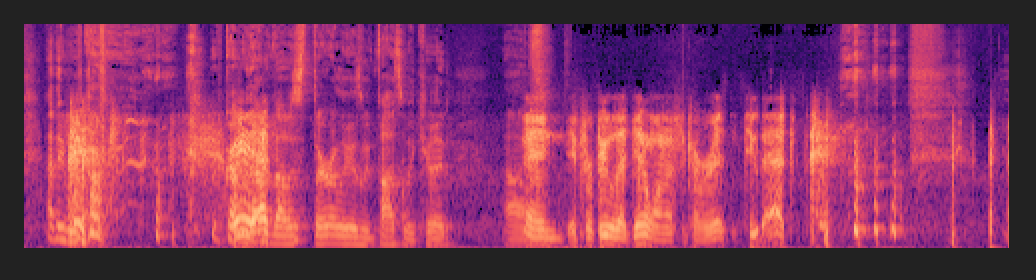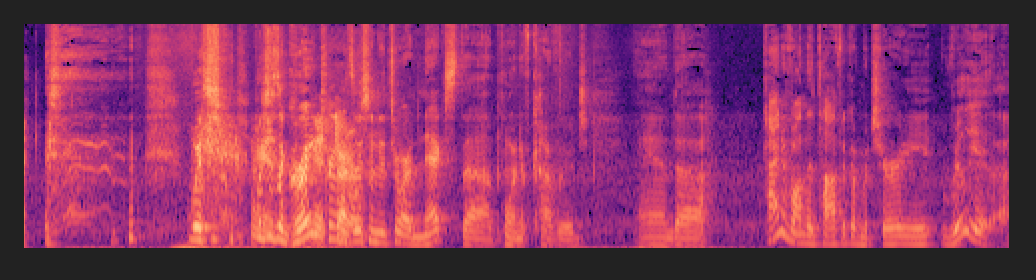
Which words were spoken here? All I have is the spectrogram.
I think we've covered, we've covered that about as thoroughly as we possibly could. Um, and if for people that didn't want us to cover it, too bad. which which is a great gonna start over. transition into our next uh, point of coverage, and uh, kind of on the topic of maturity. Really, uh,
